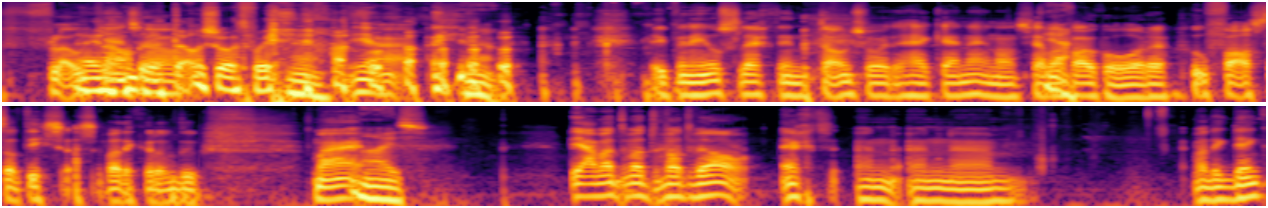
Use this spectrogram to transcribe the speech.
flow. een hele andere toonsoort voor je. Ja. Ja, ja. ik ben heel slecht in toonsoorten herkennen en dan zelf Ja. ook horen hoe vals dat is als wat ik erop doe. Maar Nice. Ja, wat, wat, wat wel echt een, een ehm, wat ik denk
